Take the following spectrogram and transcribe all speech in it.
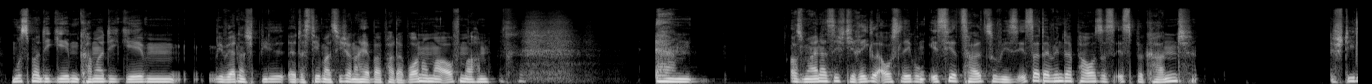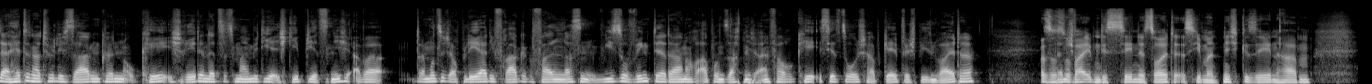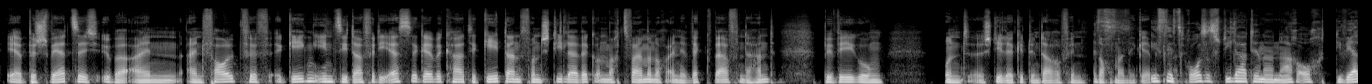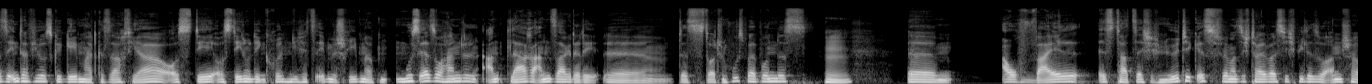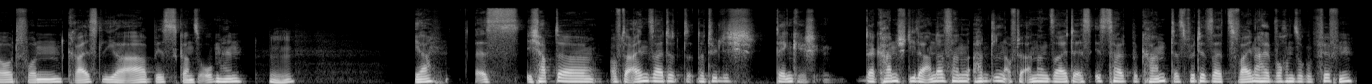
Muss man die geben? Kann man die geben? Wir werden das Spiel, äh, das Thema sicher nachher bei Paderborn nochmal aufmachen. ähm, aus meiner Sicht, die Regelauslegung ist jetzt halt so, wie es ist seit der Winterpause. Es ist bekannt. Stieler hätte natürlich sagen können, okay, ich rede letztes Mal mit dir, ich gebe die jetzt nicht, aber da muss sich auch Blair die Frage gefallen lassen, wieso winkt der da noch ab und sagt nicht einfach, okay, ist jetzt so, ich habe Gelb, wir spielen weiter. Also so war eben die Szene, sollte es jemand nicht gesehen haben. Er beschwert sich über einen, einen Foulpfiff gegen ihn, sieht dafür die erste gelbe Karte, geht dann von Stieler weg und macht zweimal noch eine wegwerfende Handbewegung. Und äh, Stieler gibt ihm daraufhin nochmal eine gelbe Ist nichts Großes. Stieler hat ja danach auch diverse Interviews gegeben, hat gesagt, ja, aus, de, aus den und den Gründen, die ich jetzt eben beschrieben habe, muss er so handeln. An, klare Ansage der, äh, des Deutschen Fußballbundes. Hm. Ähm, auch weil es tatsächlich nötig ist, wenn man sich teilweise die Spiele so anschaut, von Kreisliga A bis ganz oben hin. Mhm. Ja, es, ich habe da auf der einen Seite natürlich, denke ich, da kann Stieler anders handeln, auf der anderen Seite, es ist halt bekannt, das wird jetzt seit zweieinhalb Wochen so gepfiffen.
